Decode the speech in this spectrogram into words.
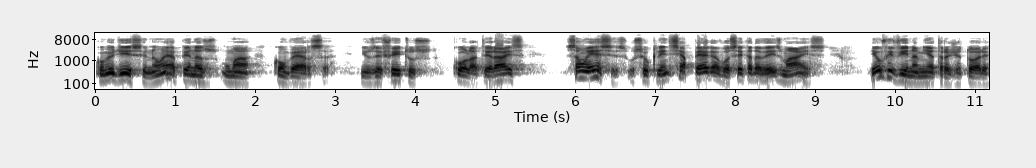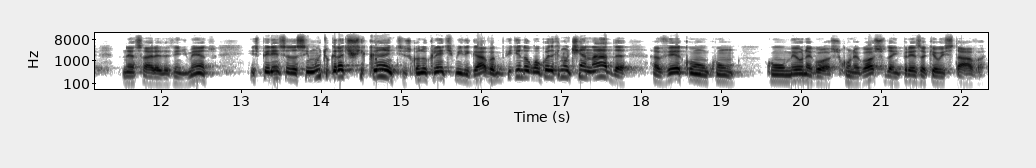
Como eu disse, não é apenas uma conversa. E os efeitos colaterais são esses. O seu cliente se apega a você cada vez mais. Eu vivi na minha trajetória nessa área de atendimento experiências assim muito gratificantes, quando o cliente me ligava me pedindo alguma coisa que não tinha nada a ver com, com com o meu negócio, com o negócio da empresa que eu estava.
